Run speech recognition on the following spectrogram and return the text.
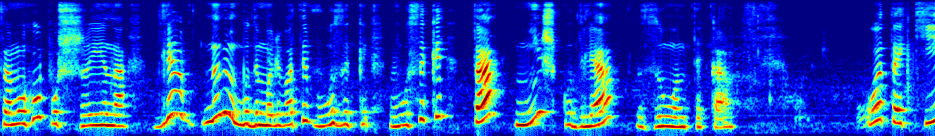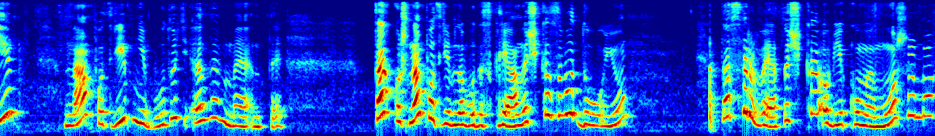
самого пушина. Для, на ньому будемо малювати вузики, вусики та ніжку для зонтика. Отакі нам потрібні будуть елементи. Також нам потрібна буде скляночка з водою та серветочка, об яку ми можемо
